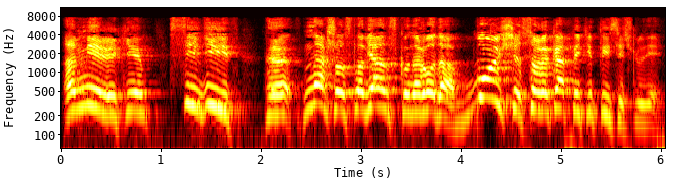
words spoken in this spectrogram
Америке сидит э, нашего славянского народа больше 45 тысяч людей.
